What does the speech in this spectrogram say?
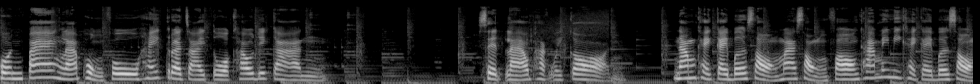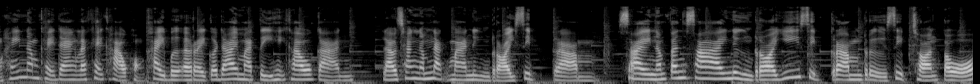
คนแป้งและผงฟูให้กระจายตัวเข้าด้วยกัน เสร็จแล้วพักไว้ก่อน นำไข่ไก่เบอร์ 2 มา 2 ฟอง ถ้าไม่มีไข่ไก่เบอร์ 2 ให้นำไข่แดงและไข่ขาวของไข่เบอร์อะไรก็ได้มาตีให้เข้ากัน แล้วชั่งน้ำหนักมา 110 กรัม ใส่น้ำตาลทราย 120 กรัม หรือ 10 ช้อนโต๊ะ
